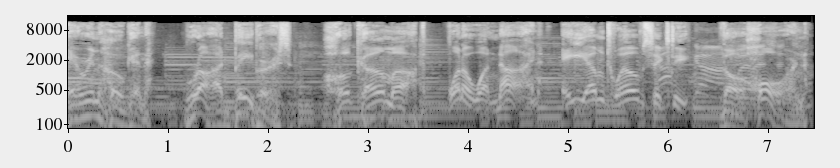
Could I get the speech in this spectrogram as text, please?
Aaron Hogan, Rod Babers, Hook 'em Up, 1019 AM 1260, The Horn.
